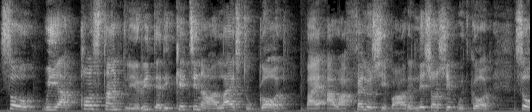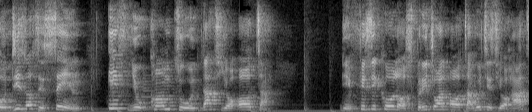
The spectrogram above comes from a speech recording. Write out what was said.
So we are constantly rededicating our lives to God by our fellowship, our relationship with God. So Jesus is saying, if you come to that your altar, the physical or spiritual altar, which is your heart,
